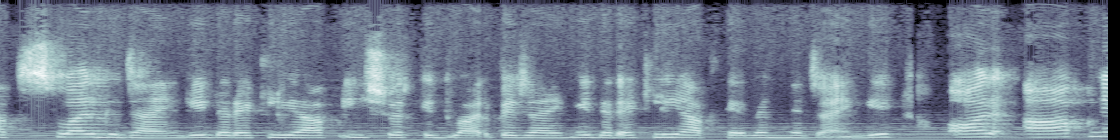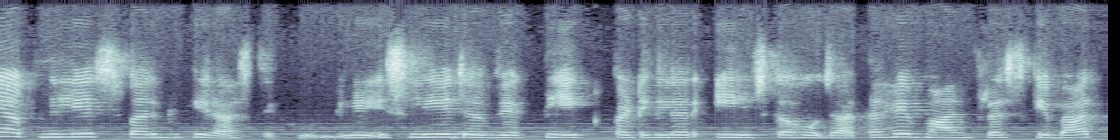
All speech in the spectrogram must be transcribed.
आप स्वर्ग जाएँगे डायरेक्टली आप ईश्वर के द्वार पे जाएँगे डायरेक्टली आप हेवन में जाएँगे और आपने अपने लिए स्वर्ग के रास्ते खोल लिए। इसलिए जब व्यक्ति एक पर्टिकुलर एज का हो जाता है, वानप्रस्थ के बाद,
